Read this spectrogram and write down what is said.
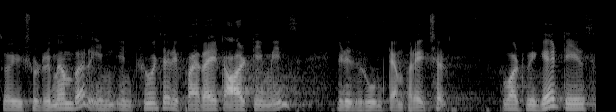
So, you should remember in, in future if I write RT means it is room temperature. What we get is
